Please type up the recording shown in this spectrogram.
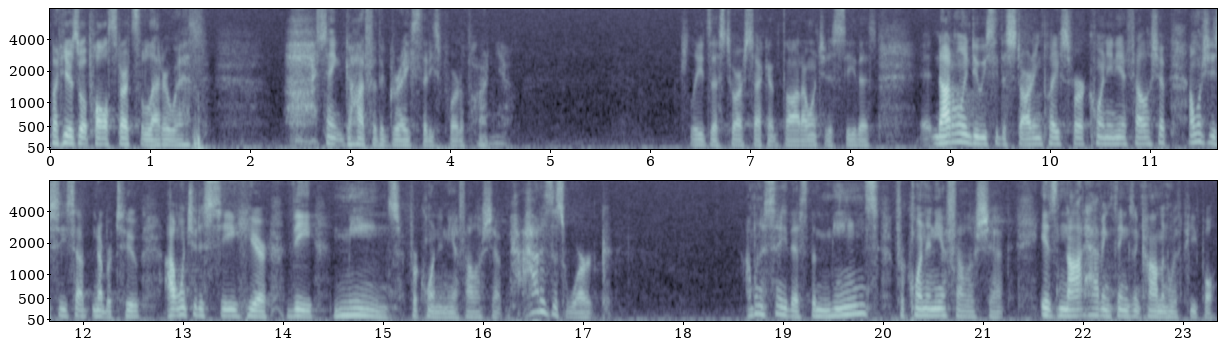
But here's what Paul starts the letter with oh, I thank God for the grace that he's poured upon you. Which leads us to our second thought. I want you to see this. Not only do we see the starting place for our Koinonia fellowship, I want you to see number two. I want you to see here the means for Koinonia fellowship. How does this work? I'm going to say this the means for koinonia fellowship is not having things in common with people.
